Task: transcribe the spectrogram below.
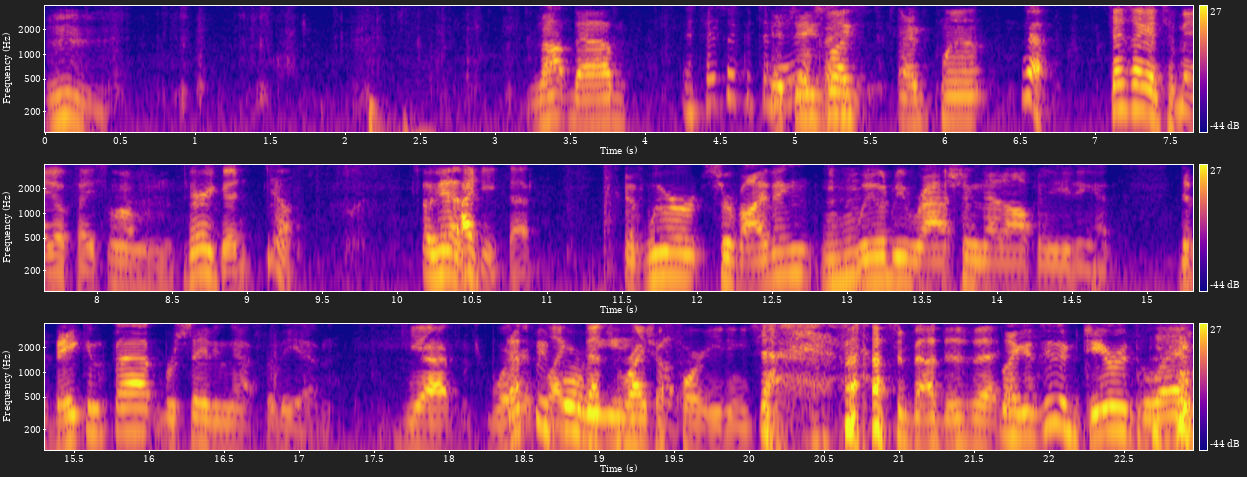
Mmm. Not bad. It tastes like a tomato It tastes paste. like eggplant. yeah, tastes like a tomato paste. Um, Very good. yeah. Again, I'd eat that. if we were surviving, Mm-hmm. we would be rationing that off and eating it. The bacon fat, we're saving that for the end. Yeah, That's before like, we that's right each other. before eating each other. that's what I was about to say. Like it's either Jared's leg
